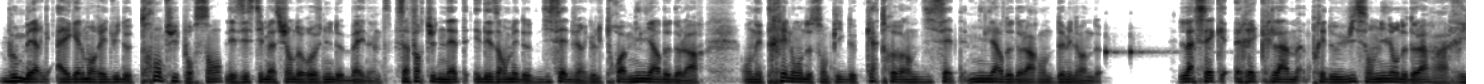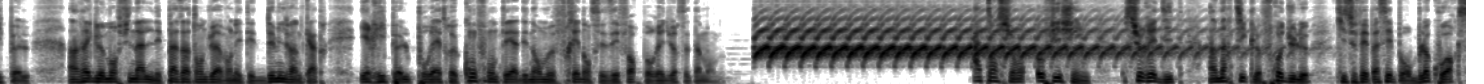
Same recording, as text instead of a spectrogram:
Bloomberg a également réduit de 38% les estimations de revenus de Binance. Sa fortune nette est désormais de 17,3 milliards de dollars. On est très loin de son pic de 97 milliards de dollars en 2022. La SEC réclame près de 800 millions de dollars à Ripple. Un règlement final n'est pas attendu avant l'été 2024 et Ripple pourrait être confronté à d'énormes frais dans ses efforts pour réduire cette amende. Attention au phishing. Sur Reddit, un article frauduleux qui se fait passer pour Blockworks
